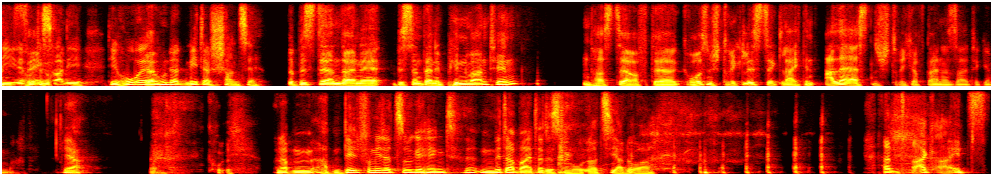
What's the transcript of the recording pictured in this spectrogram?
Die, das war die, die hohe ja. 100-Meter-Schanze. Du bist ja an deine, bist an deine Pinnwand hin und hast ja auf der großen Strichliste gleich den allerersten Strich auf deiner Seite gemacht. Ja. Cool. Und habe ein, hab ein Bild von mir dazu gehängt, Mitarbeiter des Monats Januar. An Tag 1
